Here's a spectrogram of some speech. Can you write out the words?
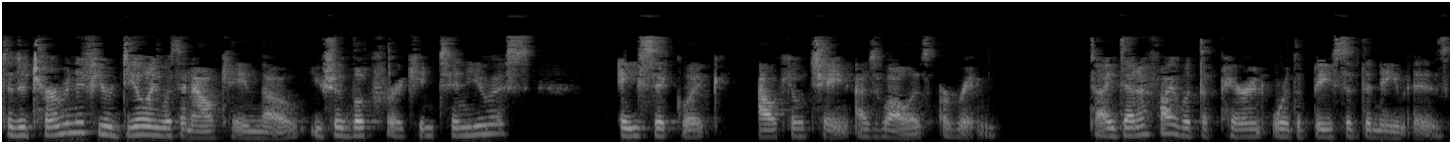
To determine if you're dealing with an alkane, though, you should look for a continuous acyclic alkyl chain as well as a ring. To identify what the parent or the base of the name is,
